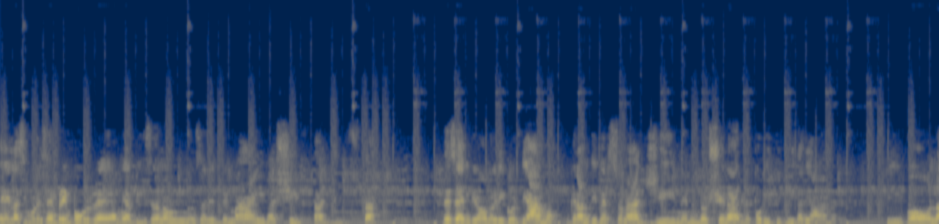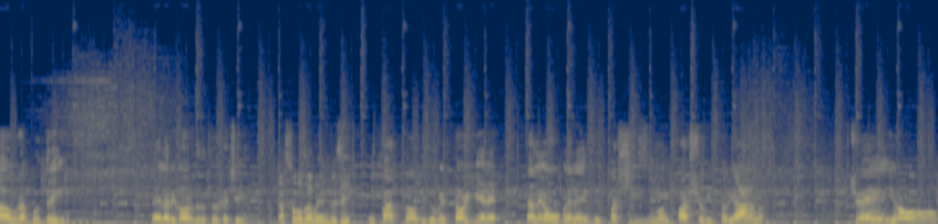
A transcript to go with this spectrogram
e la si vuole sempre imporre, a mio avviso non, non sarebbe mai la scelta giusta. Ad esempio, noi ricordiamo grandi personaggi nello scenario politico italiano, tipo Laura Boldrini. Lei la ricorda, dottor Cacini? Assolutamente sì. Il fatto di dover togliere dalle opere del fascismo il fascio vittoriano. Cioè, io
